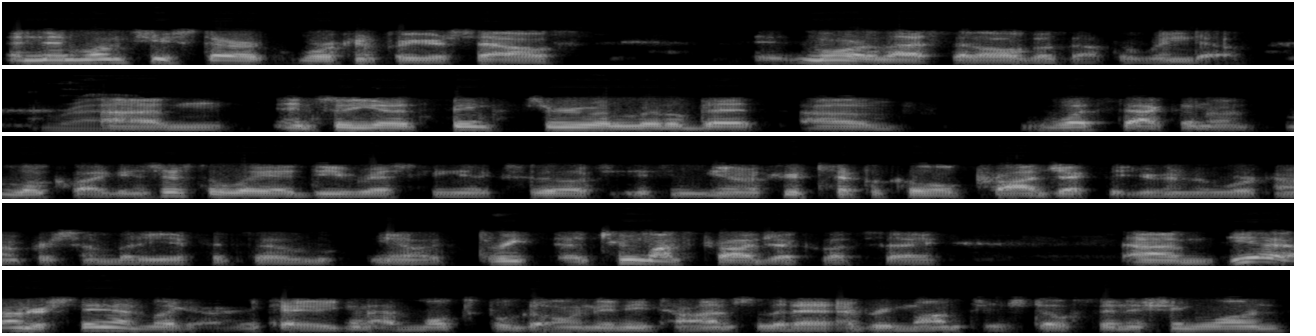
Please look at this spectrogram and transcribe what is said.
And then once you start working for yourself, more or less that all goes out the window. Right. Um, and so you got to think through a little bit of what's that going to look like. And it's just a way of de-risking it. So if, if, you know if your typical project that you're going to work on for somebody, if it's a you know a three a two month project, let's say, um, you got to understand like okay you're going to have multiple going any time so that every month you're still finishing one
